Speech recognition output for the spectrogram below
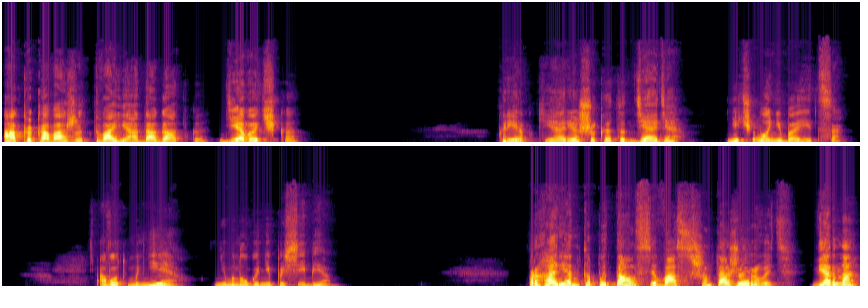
А какова же твоя догадка, девочка? Крепкий орешек этот дядя, ничего не боится. А вот мне немного не по себе. Прохоренко пытался вас шантажировать, верно?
